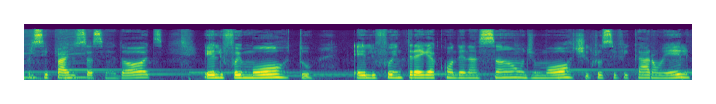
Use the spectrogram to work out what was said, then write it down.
principais sacerdotes, ele foi morto, ele foi entregue à condenação de morte, crucificaram ele.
